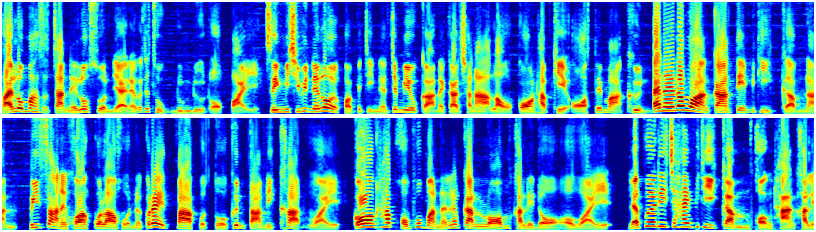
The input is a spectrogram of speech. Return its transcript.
สายลมมหัศจรรย์ในโลกส่วนใหญ่นั้นก็จะถูกดึงดูดออกไป สิ่งมีชีวิตในโลกแห่งความเป็นจริงนั้นจะมีโอกาสในการชนะเหล่ากองทัพเคออสได้มากขึ้นและในระหว่างการเตรียมพิธีกรรมนั้นปีศาจในความโกลาหลนั้นก็ได้ปรากฏตัวขึ้นตามที่คาดไว้ กองทัพของพวกมันนั้นทำการล้อมคาเลดอร์เอาไว้ และเพื่อที่จะให้พิธีกรรมของทางคาเล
